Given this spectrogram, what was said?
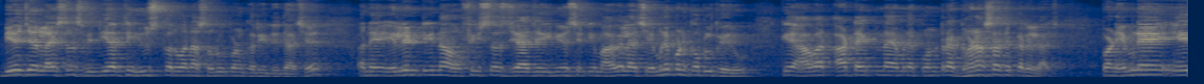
બે હજાર લાઇસન્સ વિદ્યાર્થી યુઝ કરવાના શરૂ પણ કરી દીધા છે. અને એલએનટીના ઓફિસર્સ જે આજે યુનિવર્સિટીમાં આવેલા છે, એમણે પણ કબૂલ કર્યું કે આવા આ ટાઈપના એમણે કોન્ટ્રાક્ટ ઘણા સાથે કરેલા છે. પણ એમણે એ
